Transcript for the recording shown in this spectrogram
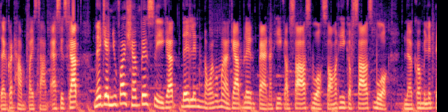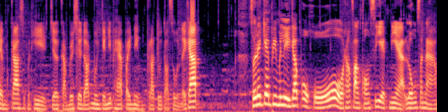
แต่ก็ทำไป 3 แอสซิสต์ครับ ในเกมยูฟ่าแชมเปี้ยนส์ลีกครับ ได้เล่นน้อยมาก ๆ ครับ เล่น 8 นาทีกับซาร์สบวก 2 นาทีกับซาร์สบวก แล้วก็มีเล่นเต็ม 90 นาที เจอกับบริเซดอร์ทมูลเกมที่แพ้ไป 1 ประตูต่อศูนย์นะครับส่วนในเกมพรีเมียร์ลีกครับ โอ้โห ทางฝั่งของเซียกเนี่ย ลงสนาม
